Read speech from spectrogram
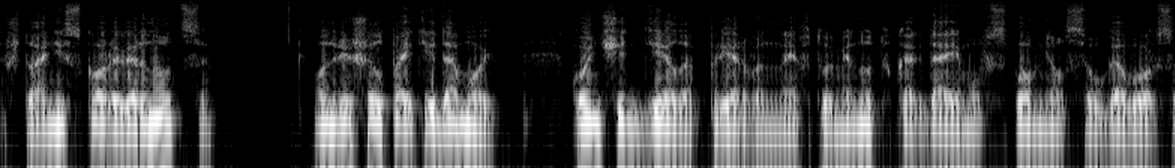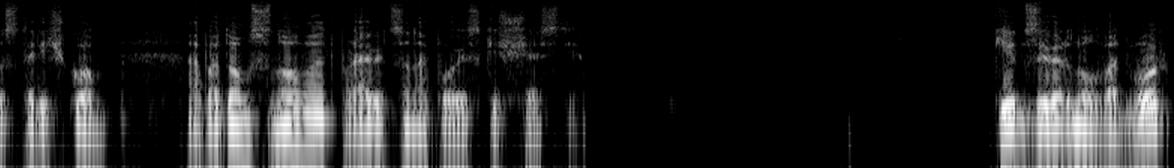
что они скоро вернутся, он решил пойти домой, кончить дело, прерванное в ту минуту, когда ему вспомнился уговор со старичком, а потом снова отправиться на поиски счастья. Кит завернул во двор,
